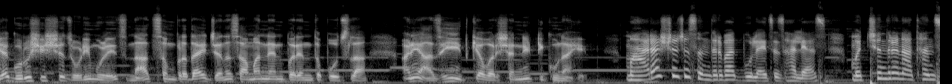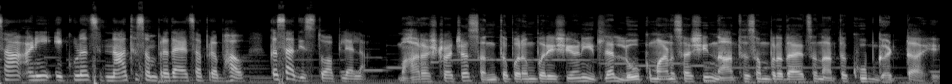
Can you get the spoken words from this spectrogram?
या गुरुशिष्य जोडीमुळेच नाथ संप्रदाय जनसामान्यांपर्यंत पोचला आणि आजही इतक्या वर्षांनी टिकून आहे. महाराष्ट्राच्या संदर्भात बोलायचं झाल्यास मच्छिंद्रनाथांचा आणि एकूणच नाथ संप्रदायाचा प्रभाव कसा दिसतो आपल्याला? महाराष्ट्राच्या संत परंपरेशी आणि इथल्या लोकमानसाशी नाथ संप्रदायाचं नातं खूप घट्ट आहे.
